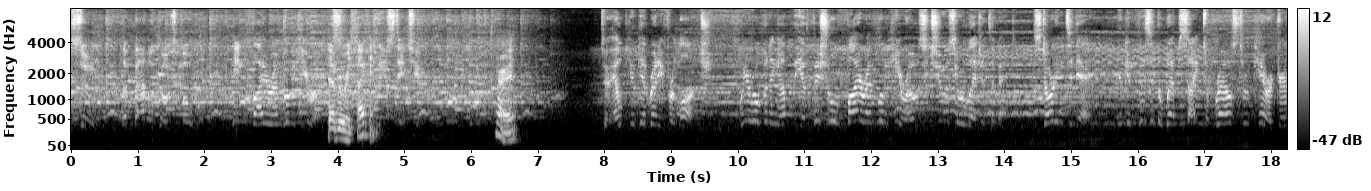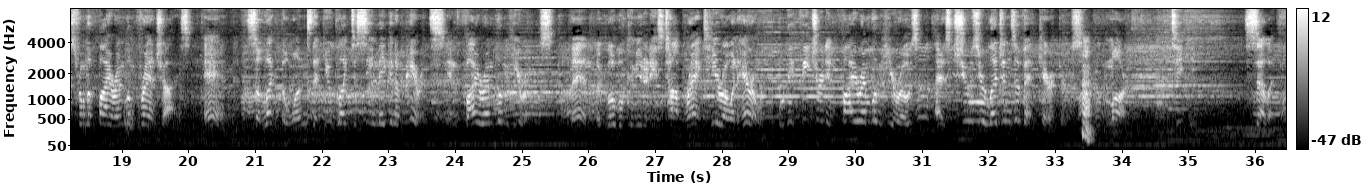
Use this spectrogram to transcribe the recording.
Soon, the battle goes mobile in Fire Emblem Heroes. February 2nd. Please stay tuned. Alright. To help you get ready for launch, we're opening up the official Fire Emblem Heroes Choose Your Legends event. Starting today, can visit the website to browse through characters from the Fire Emblem franchise and select the ones that you'd like to see make an appearance in Fire Emblem Heroes. Then, the global community's top ranked hero and heroine will be featured in Fire Emblem Heroes as Choose Your Legends event characters. Huh. Marth, Tiki, Selith,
